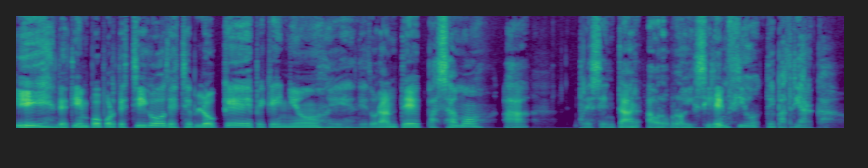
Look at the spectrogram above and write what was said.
Y de tiempo por testigo de este bloque pequeño eh, de Dorante pasamos a presentar a Orobroy, Silencio de Patriarca.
